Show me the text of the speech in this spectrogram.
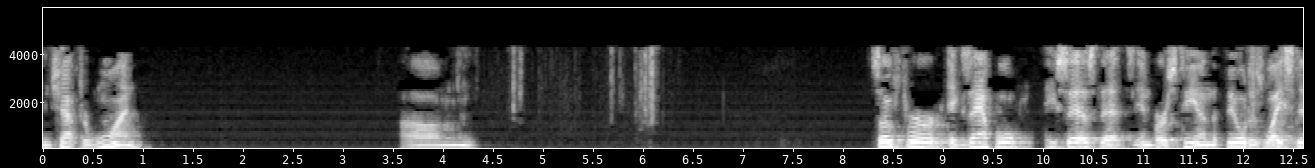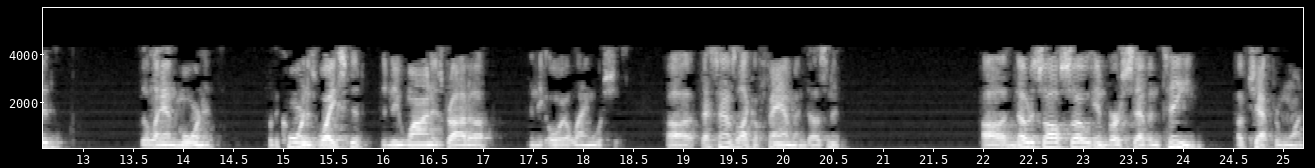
in chapter 1, um, so for example, he says that in verse 10, the field is wasted, the land mourneth. For the corn is wasted, the new wine is dried up, and the oil languishes. Uh, that sounds like a famine, doesn't it? Uh, notice also in verse 17 of chapter 1,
